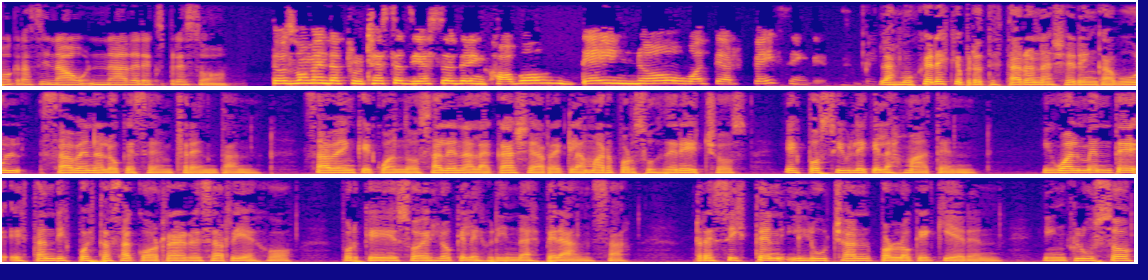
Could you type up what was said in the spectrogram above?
Democracy Now, Nader expresó. Las mujeres que protestaron ayer en Kabul saben a lo que se enfrentan. Saben que cuando salen a la calle a reclamar por sus derechos, es posible que las maten. Igualmente están dispuestas a correr ese riesgo, porque eso es lo que les brinda esperanza. Resisten y luchan por lo que quieren, incluso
